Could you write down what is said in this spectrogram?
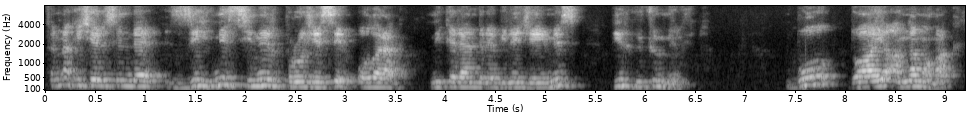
tırnak içerisinde zihni sinir projesi olarak nitelendirebileceğimiz bir hüküm mevcut. Bu doğayı anlamamak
